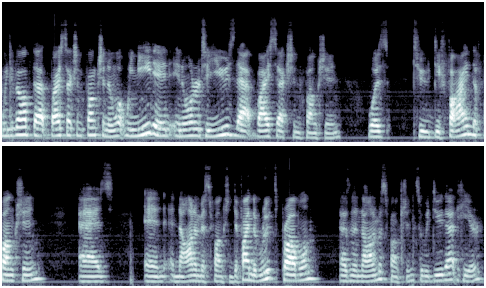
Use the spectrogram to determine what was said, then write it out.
we developed that bisection function and what we needed in order to use that bisection function was to define the function as an anonymous function. Define the roots problem as an anonymous function. So we do that here.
